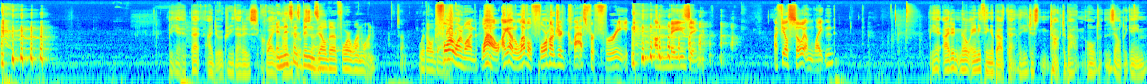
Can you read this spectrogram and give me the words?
but yeah, that I do agree. That is quite. And this has been side. Zelda 411. So with all Dan. Four one one. Wow, I got a level four hundred class for free. Amazing. I feel so enlightened. But yeah, I didn't know anything about that that you just talked about. Old Zelda game.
